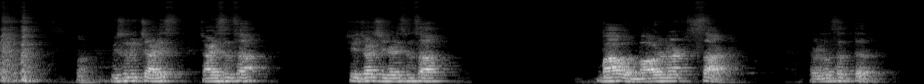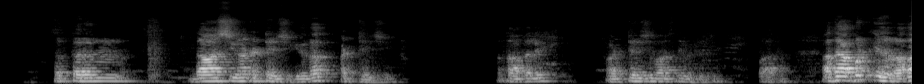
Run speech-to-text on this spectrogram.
वीस चाळीस चाळीस आणि सहा. शेहेचाळीस शेहेचाळीस आणि सहा. बावन्न बावन्न आठ साठ. साठ सत्तर. सत्तर दहा अशी आठ अठ्ठ्याऐंशी. किती येतात? अठ्ठ्याऐंशी. आता आपल्याला अठ्ठ्याऐंशी मार्क्स नाही भेटले. आता आता आपण हे झालं आता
